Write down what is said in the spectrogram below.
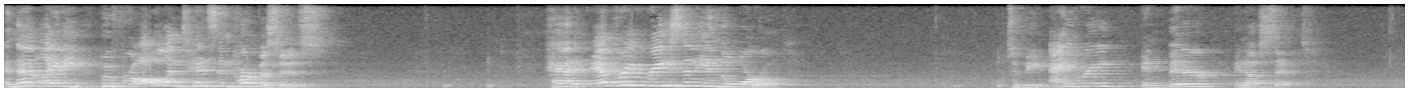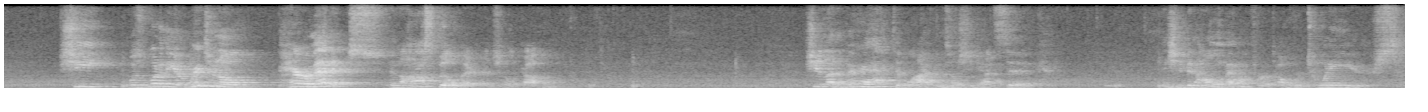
and that lady, who for all intents and purposes had every reason in the world to be angry and bitter and upset. She was one of the original paramedics in the hospital there in Chillicothe. She led a very active life until she got sick. And she'd been homebound for over 20 years.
